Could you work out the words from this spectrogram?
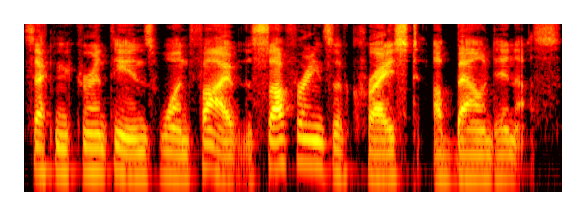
2 Corinthians 1 5, the sufferings of Christ abound in us.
